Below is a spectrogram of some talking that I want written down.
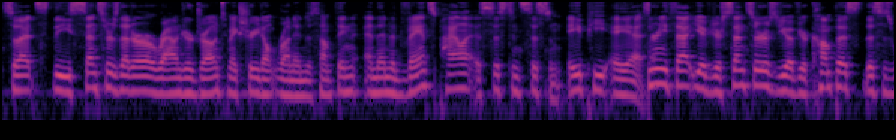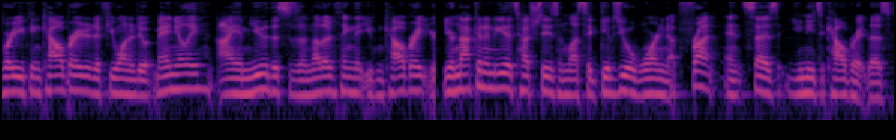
so that's the sensors that are around your drone to make sure you don't run into something, and then advanced pilot assistance system, APAS. Underneath that, you have your sensors, you have your compass. This is where you can calibrate it if you want to do it manually. IMU, this is another thing that you can calibrate. You're not going to need to touch these unless it gives you a warning up front and it says you need to calibrate this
